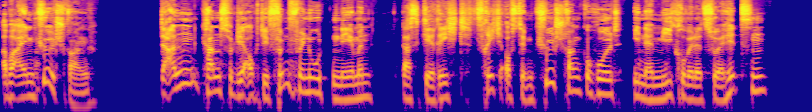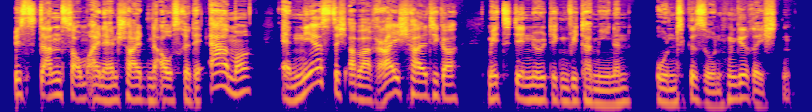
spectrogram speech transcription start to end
aber einen Kühlschrank. Dann kannst du dir auch die fünf Minuten nehmen, das Gericht frisch aus dem Kühlschrank geholt in der Mikrowelle zu erhitzen, bist dann zwar um eine entscheidende Ausrede ärmer, ernährst dich aber reichhaltiger mit den nötigen Vitaminen und gesunden Gerichten.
